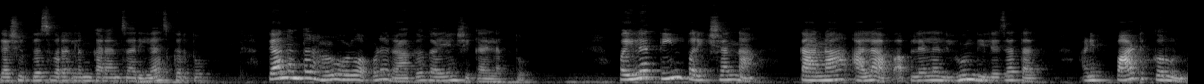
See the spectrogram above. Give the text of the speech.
त्या शुद्ध स्वरलंकारांचा रियाज करतो त्यानंतर हळूहळू आपण रागगायन शिकायला लागतो. पहिल्या तीन परीक्षांना ताना आलाप आपल्याला लिहून दिले जातात आणि पाठ करून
